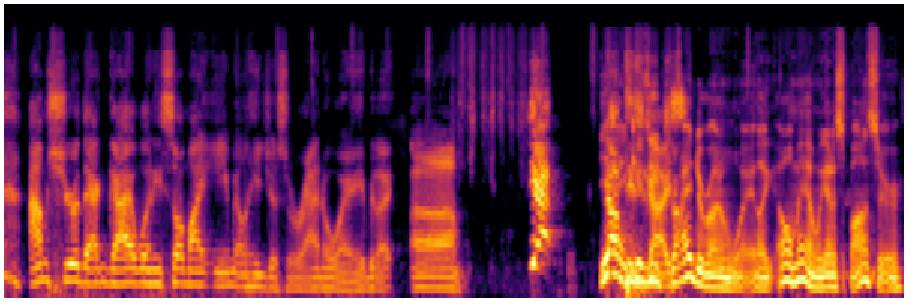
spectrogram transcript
I'm sure that guy, when he saw my email, he just ran away. He'd be like, uh, yeah, yeah, because he tried to run away. Like, oh man, we got a sponsor.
